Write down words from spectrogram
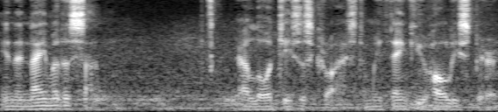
in the name of the Son, our Lord Jesus Christ. And we thank you, Holy Spirit,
